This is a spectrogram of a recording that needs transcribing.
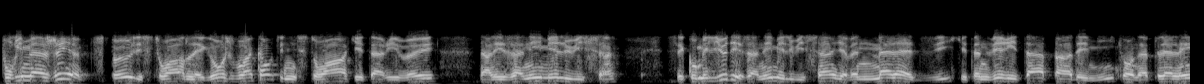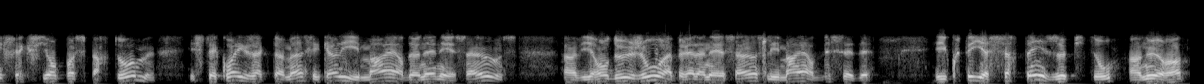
pour imaginer un petit peu l'histoire de Lego, je vous raconte une histoire qui est arrivée dans les années 1800 c'est qu'au milieu des années 1800, il y avait une maladie qui était une véritable pandémie qu'on appelait l'infection postpartum. Et c'était quoi exactement? C'est quand les mères donnaient naissance, environ deux jours après la naissance, les mères décédaient. Et écoutez, il y a certains hôpitaux en Europe,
